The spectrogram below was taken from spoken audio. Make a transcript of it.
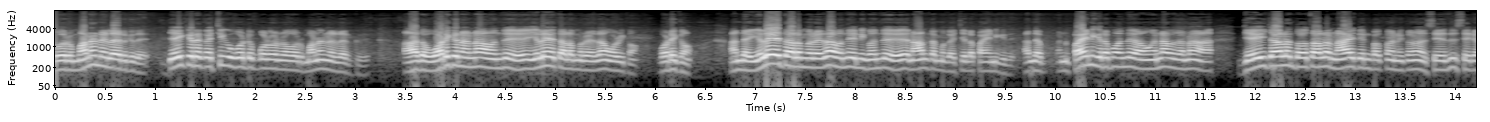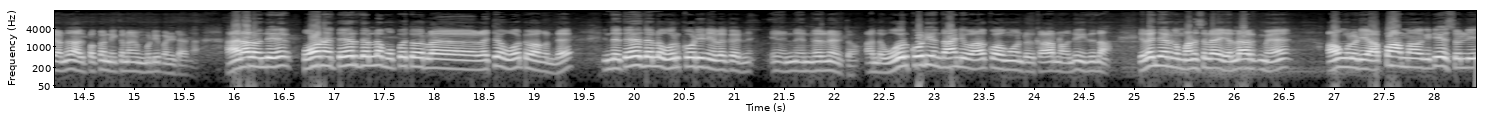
ஒரு மனநிலை இருக்குது. ஜெயிக்கிற கட்சிக்கு ஓட்டு போடுற ஒரு மனநிலை இருக்குது. அதை உடைக்கணும்னா வந்து இளைய தலைமுறை தான் உழைக்கும். உடைக்கும். அந்த இளைய தலைமுறை தான் வந்து இன்னைக்கு வந்து நாம் தமிழ் கட்சியில் பயணிக்குது. அந்த பயணிக்கிறப்ப வந்து அவங்க என்ன பண்ணுன்னா ஜெயித்தாலும் தோத்தாலும் நாயத்தின் பக்கம் நிற்கணும் சரி, எது சரியானதோ அது பக்கம் நிற்கணும்னு முடிவு பண்ணிட்டாங்க. அதனால் வந்து போன தேர்தலில் முப்பத்தோரு லட்சம் ஓட்டு வாங்கினது. இந்த தேர்தலில் ஒரு கோடின்னு இலக்க நி- நிர்ணயித்தோம். அந்த ஒரு கோடியும் தாண்டி வாக்கு வாங்குவோன்றது காரணம் வந்து இதுதான். இளைஞருங்க மனசில் எல்லாருக்குமே அவங்களுடைய அப்பா அம்மா கிட்டே சொல்லி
